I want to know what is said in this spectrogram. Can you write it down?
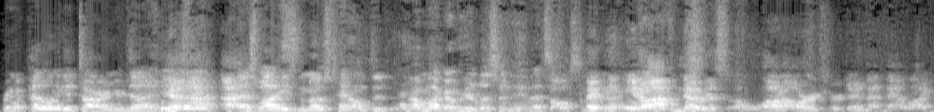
Bring a pedal and a guitar, and you're done. You know I yeah. I, I, That's why he's the most talented. I'm like over here listening to him. That's awesome. Uh, you know, I've noticed a lot of artists are doing that now. Like,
